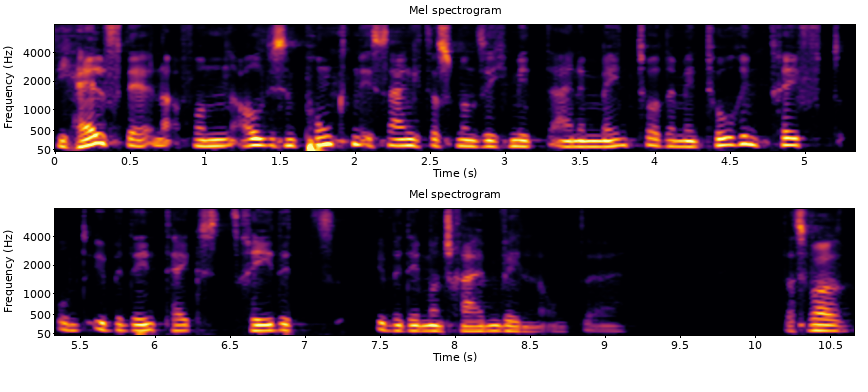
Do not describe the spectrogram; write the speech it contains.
Die Hälfte von all diesen Punkten ist eigentlich, dass man sich mit einem Mentor oder Mentorin trifft und über den Text redet, über den man schreiben will. Und äh, das war,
